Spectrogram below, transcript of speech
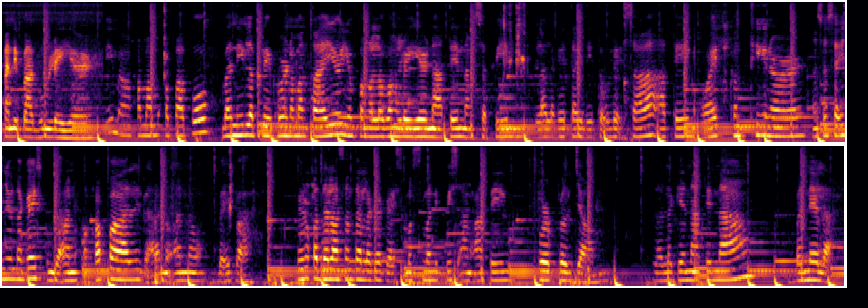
panibagong layer. Okay, mga kamamo kapapo. Vanilla flavor naman tayo. Yung pangalawang layer natin ng sapin. Lalagay tayo dito ulit sa ating white container. Nasa sa inyo na guys kung gaano kakapal, gaano ano, iba-iba. Pero kadalasan talaga guys, mas manipis ang ating purple jam. Lalagyan natin ng vanilla.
